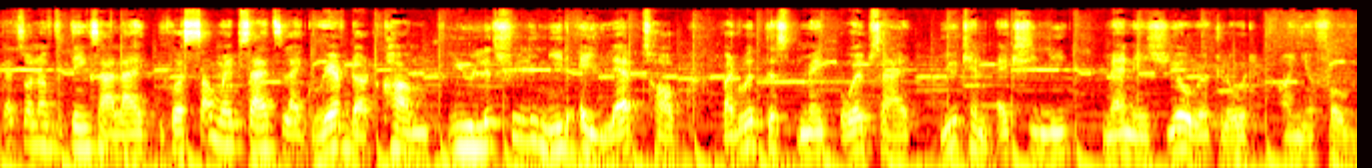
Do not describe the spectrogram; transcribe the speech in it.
That's one of the things I like because some websites like rev.com you literally need a laptop but with this website you can actually manage your workload on your phone.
